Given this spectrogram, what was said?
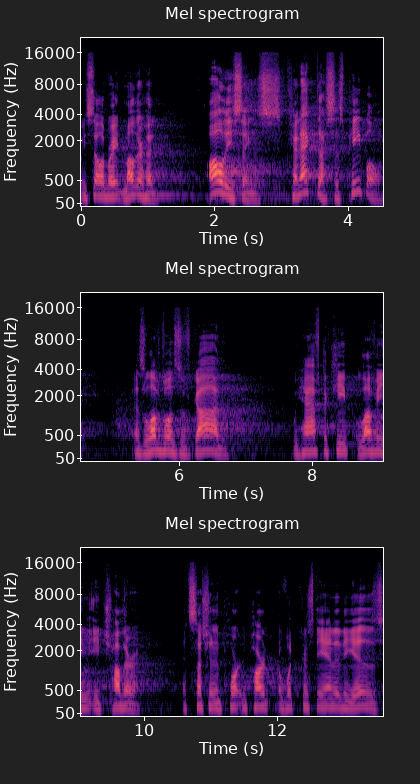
we celebrate motherhood. All these things connect us as people, as loved ones of God. We have to keep loving each other. It's such an important part of what Christianity is.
